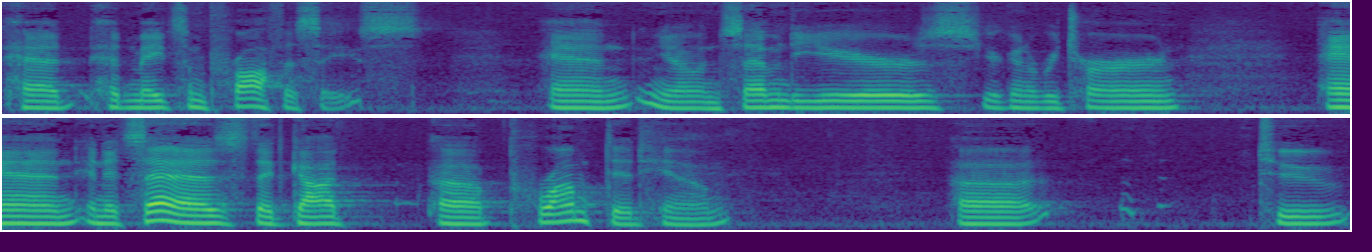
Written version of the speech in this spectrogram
had, had made some prophecies. And, you know, in 70 years, you're going to return. And, and it says that God uh, prompted him uh, to,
